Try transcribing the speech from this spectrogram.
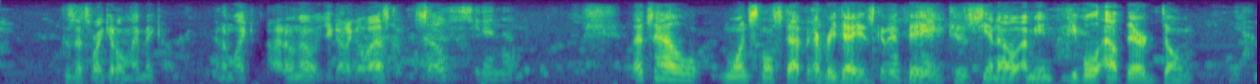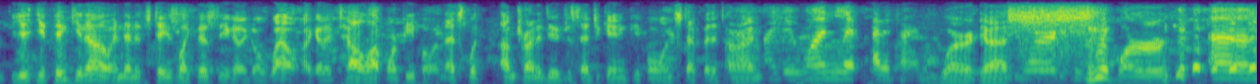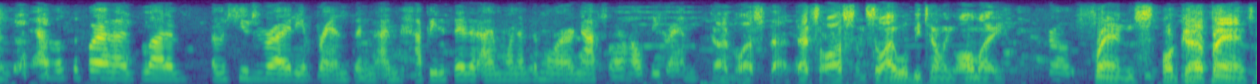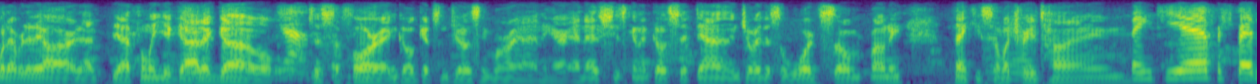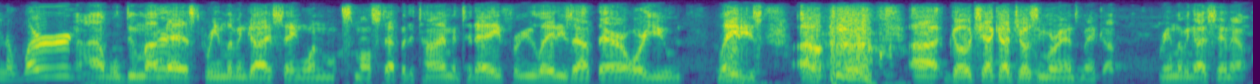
Because that's where I get all my makeup. And I'm like, I don't know. You got to go ask them. So She didn't know. that's how one small step every day is going to be. Because you know, I mean, people out there don't. Yeah. You, you think you know, and then it's days like this that you got to go, wow, I got to tell a lot more people, and that's what I'm trying to do, just educating people one step at a time. I do one lip at a time. Word, yes. Word. Um, yeah, well, Sephora has a lot of a huge variety of brands, and I'm happy to say that I'm one of the more natural, healthy brands. God bless that. That's awesome. So I will be telling all my Girls. friends or girlfriends, whatever they are, that definitely you gotta go Yeah. to Sephora and go get some Josie Maran here. And as she's gonna go sit down and enjoy this award ceremony, thank you so much for your time. Thank you for spreading the word. I will do my Word. best. Green Living Guy saying one small step at a time. And today, for you ladies out there, or you ladies, uh, uh, go check out Josie Maran's makeup. Green Living Guy saying out.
